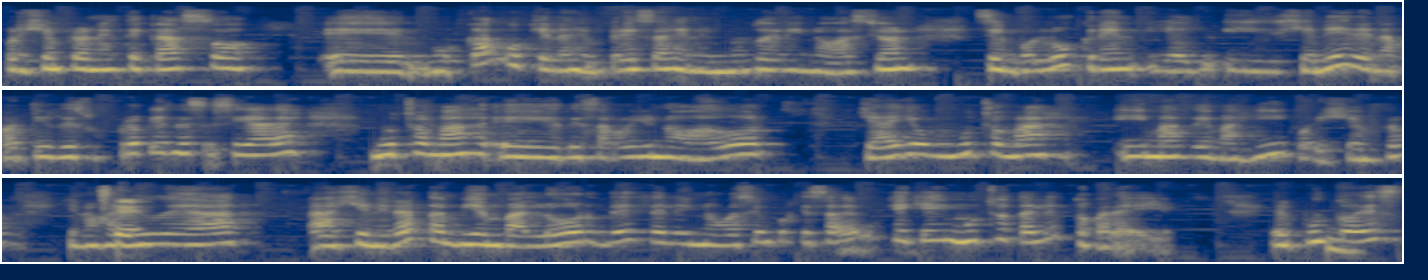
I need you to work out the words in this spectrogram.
por ejemplo, en este caso, eh, buscamos que las empresas en el mundo de la innovación se involucren y, generen a partir de sus propias necesidades mucho más eh, desarrollo innovador, que haya mucho más I más de más I, por ejemplo, que nos ayude a, generar también valor desde la innovación, porque sabemos que aquí hay mucho talento para ello. El punto mm. es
